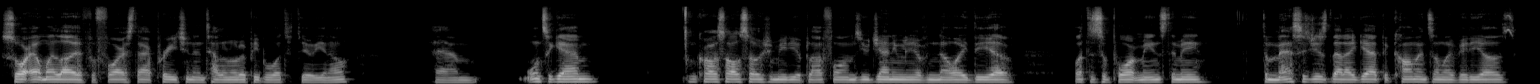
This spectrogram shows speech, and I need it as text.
sort out my life before I start preaching and telling other people what to do. You know. Um, once again, across all social media platforms. You genuinely have no idea what the support means to me. The messages that I get, the comments on my videos,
